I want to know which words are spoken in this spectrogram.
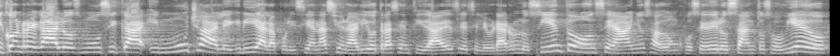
Y con regalos, música y mucha alegría, la Policía Nacional y otras entidades le celebraron los 111 años a don José de los Santos Oviedo,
